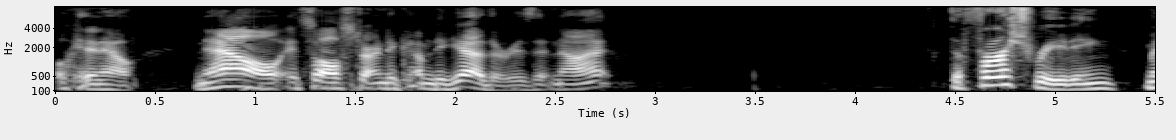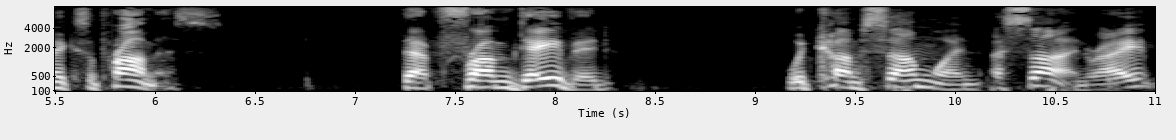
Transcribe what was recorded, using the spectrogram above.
Okay, now, now it's all starting to come together, is it not? The first reading makes a promise that from David would come someone, a son, right?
